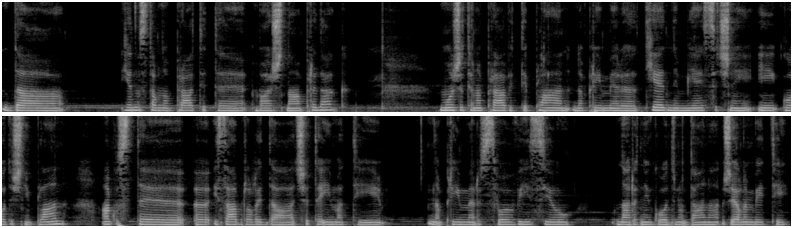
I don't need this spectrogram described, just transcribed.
da jednostavno pratite vaš napredak. Možete napraviti plan, na primjer tjedni, mjesečni i godišnji plan. Ako ste e, izabrali da ćete imati, na primjer, svoju viziju u narednih godinu dana, želim biti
